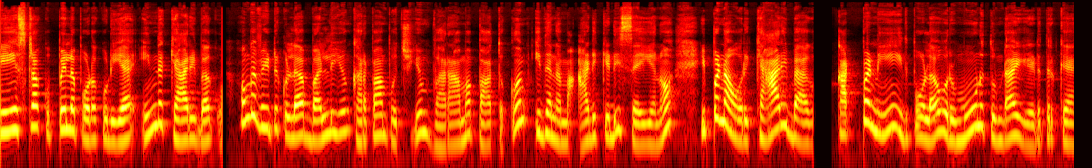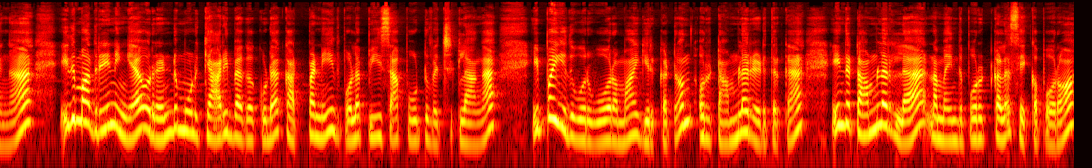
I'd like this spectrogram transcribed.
வேஸ்ட்டாக குப்பையில் போடக்கூடிய இந்த கேரி பேக் உங்கள் வீட்டுக்குள்ளே பல்லியும் கரப்பாம்பூச்சியும் வராமல் பார்த்துக்கும். இதை நம்ம அடிக்கடி செய்யணும். இப்போ நான் ஒரு கேரி பேக் கட் பண்ணி இது போல் ஒரு மூணு துண்டாக எடுத்திருக்கேங்க. இது மாதிரி நீங்கள் ஒரு ரெண்டு மூணு கேரி பேக்கை கூட கட் பண்ணி இது போல் பீஸாக போட்டு வச்சுக்கலாங்க. இப்போ இது ஒரு ஓரமாக இருக்கட்டும். ஒரு டம்ளர் எடுத்திருக்கேன். இந்த டம்ளரில் நம்ம இந்த பொருட்களை சேர்க்க போகிறோம்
